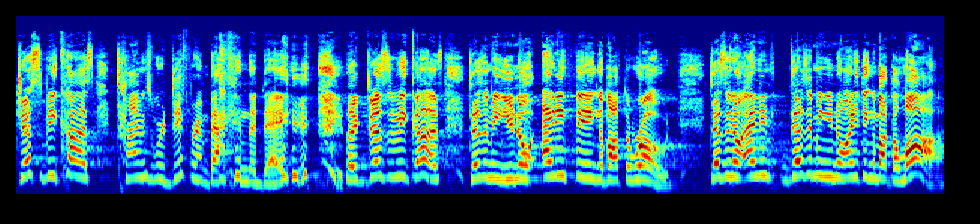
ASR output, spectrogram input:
just because times were different back in the day, like just because doesn't mean you know anything about the road. Doesn't know any doesn't mean you know anything about the law,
